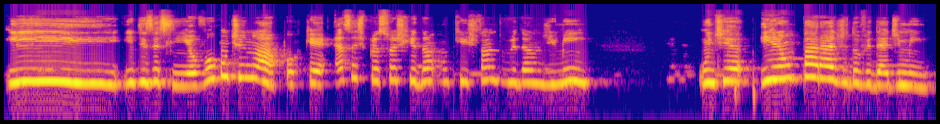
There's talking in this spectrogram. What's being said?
E, e dizer assim, eu vou continuar, porque essas pessoas que, dão, que estão duvidando de mim, um dia irão parar de duvidar de mim.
